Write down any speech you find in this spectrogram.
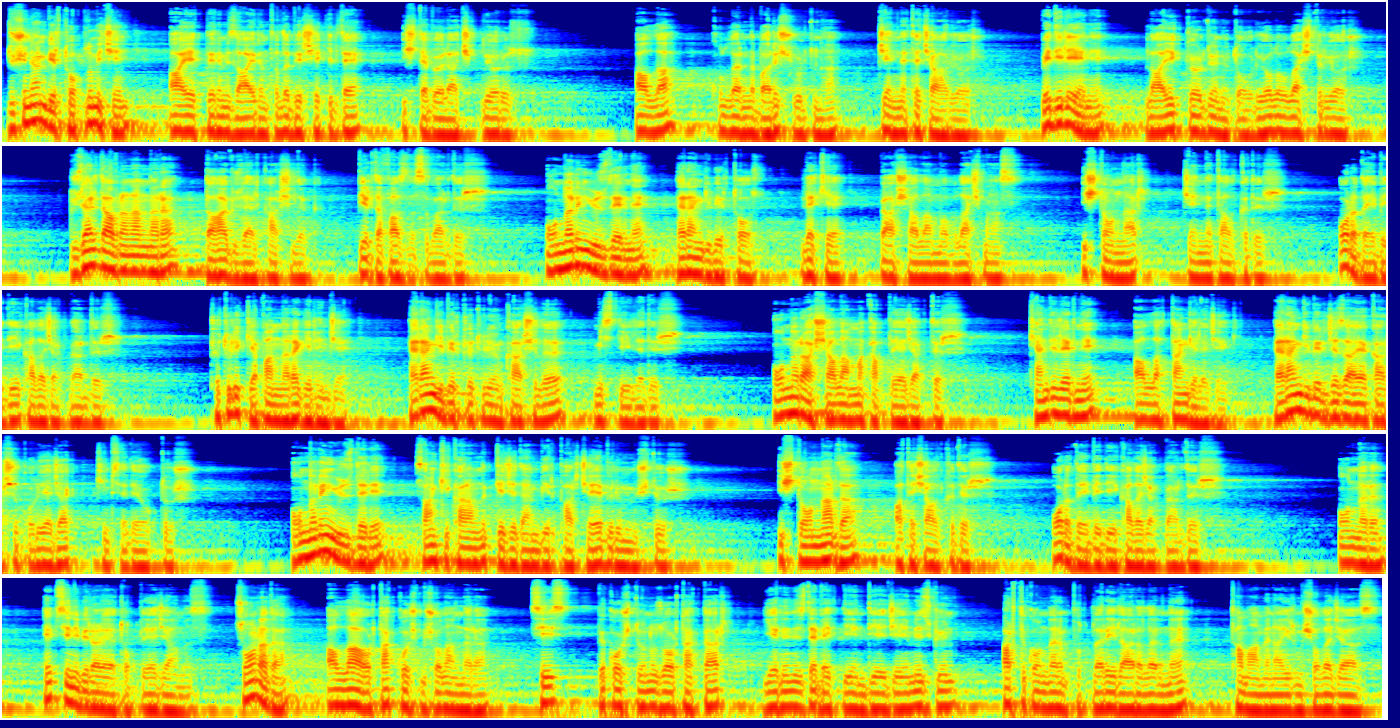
Düşünen bir toplum için ayetlerimizi ayrıntılı bir şekilde işte böyle açıklıyoruz. Allah kullarını barış yurduna, cennete çağırıyor ve dileyeni layık gördüğünü doğru yola ulaştırıyor. Güzel davrananlara daha güzel karşılık, bir de fazlası vardır. Onların yüzlerine herhangi bir toz, leke ve aşağılanma bulaşmaz. İşte onlar cennet halkıdır. Orada ebedi kalacaklardır. Kötülük yapanlara gelince, herhangi bir kötülüğün karşılığı misliyledir. Onları aşağılanma kaplayacaktır. Kendilerini Allah'tan gelecek, herhangi bir cezaya karşı koruyacak kimse de yoktur. Onların yüzleri sanki karanlık geceden bir parçaya bürünmüştür. İşte onlar da ateş halkıdır. Orada ebedi kalacaklardır. Onların hepsini bir araya toplayacağımız, sonra da Allah'a ortak koşmuş olanlara, siz ve koştuğunuz ortaklar yerinizde bekleyin diyeceğimiz gün artık onların putlarıyla aralarını tamamen ayırmış olacağız.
